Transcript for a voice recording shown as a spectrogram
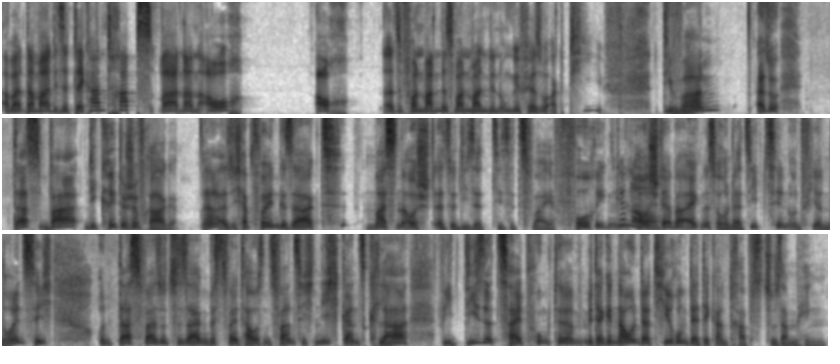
Aber da mal diese Deckerntraps waren dann auch, auch, also von wann bis wann waren denn ungefähr so aktiv? Die waren, also das war die kritische Frage. Ja, also ich habe vorhin gesagt, Massenaus also diese, diese zwei vorigen genau. Aussterbeereignisse 117 und 94 und das war sozusagen bis 2020 nicht ganz klar, wie diese Zeitpunkte mit der genauen Datierung der Deckerntraps zusammenhingen.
